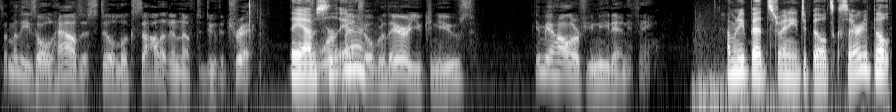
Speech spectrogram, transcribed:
Some of these old houses still look solid enough to do the trick. They There's absolutely workbench are. over there you can use. Give me a holler if you need anything. How many beds do I need to build? Because I already built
